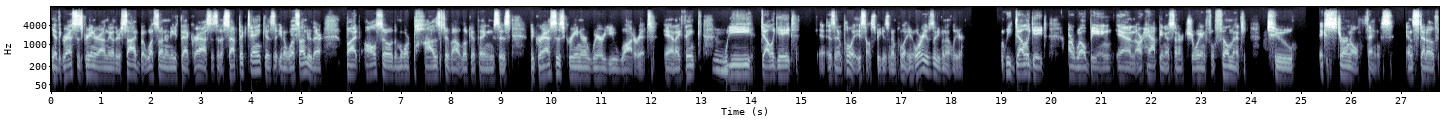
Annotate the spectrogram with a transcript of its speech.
yeah, the grass is greener on the other side. But what's underneath that grass? Is it a septic tank? Is it you know what's under there? But also the more positive outlook of things is the grass is greener where you water it, and I think mm. we delegate as an employee. So I'll speak as an employee, or as even a leader we delegate our well-being and our happiness and our joy and fulfillment to external things instead of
